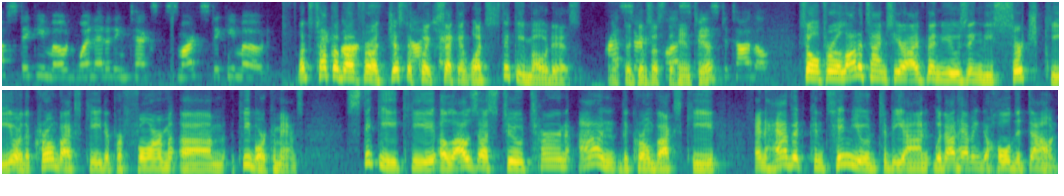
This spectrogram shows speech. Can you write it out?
off sticky mode when editing text. Smart sticky mode. Let's talk about for a- just a quick second what sticky mode is. Press it gives us the hint here. space to toggle. So for a lot of times here, I've been using the search key or the ChromeVox key to perform um, keyboard commands. Sticky key allows us to turn on the ChromeVox key and have it continued to be on without having to hold it down.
